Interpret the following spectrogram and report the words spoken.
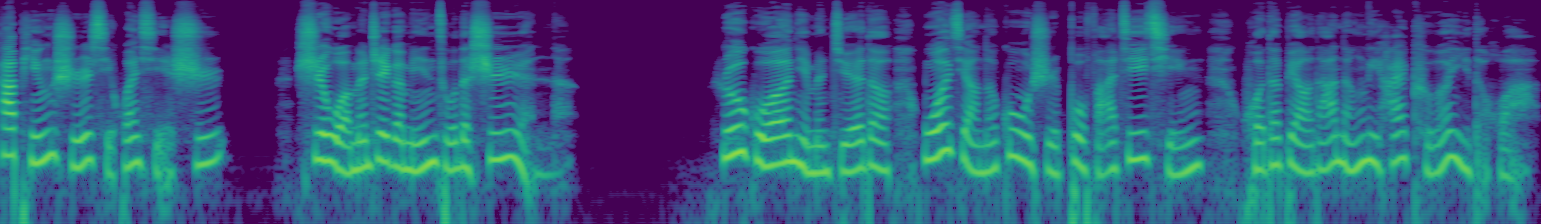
他平时喜欢写诗，是我们这个民族的诗人呢。如果你们觉得我讲的故事不乏激情，我的表达能力还可以的话，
